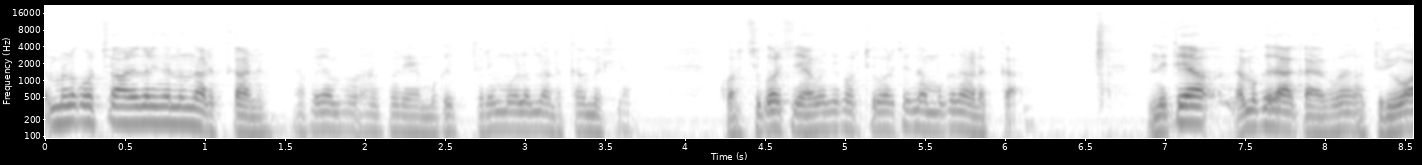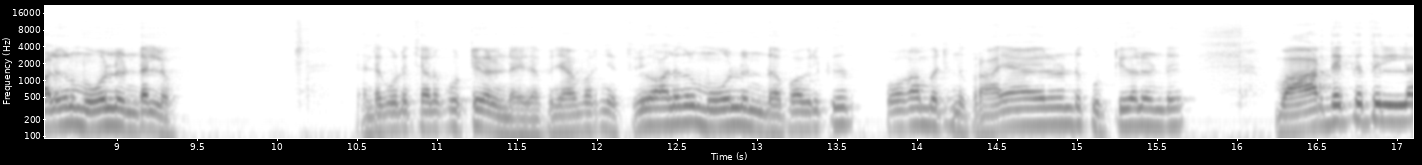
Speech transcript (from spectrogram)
നമ്മൾ കുറച്ച് ആളുകൾ ഇങ്ങനെ നടക്കുകയാണ് അപ്പോൾ ഞാൻ പറയാം നമുക്ക് ഇത്രയും മുകളിൽ നടക്കാൻ പറ്റില്ല. കുറച്ച് കുറച്ച് ഞാൻ പറഞ്ഞ് കുറച്ച് കുറച്ച് നമുക്ക് നടക്കാം. എന്നിട്ട് നമുക്ക് ഇതാക്കാം. അപ്പോൾ എത്രയോ ആളുകൾ മുകളിലുണ്ടല്ലോ. എന്റെ കൂടെ ചില കുട്ടികളുണ്ടായിരുന്നു. അപ്പോൾ ഞാൻ പറഞ്ഞു എത്രയോ ആളുകൾ മുകളിലുണ്ട്. അപ്പോൾ അവർക്ക് പോകാൻ പറ്റുന്നു പ്രായമായവരുണ്ട് കുട്ടികളുണ്ട്. വാർദ്ധക്യത്തിലുള്ള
